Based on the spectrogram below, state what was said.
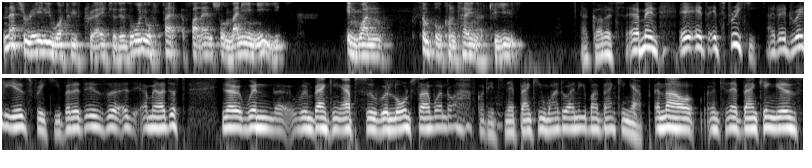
And that's really what we've created is all your fa- financial money needs in one simple container to use. I got it. I mean, it, it it's freaky. It, it, really is freaky, but it is. Uh, I mean, I just, you know, when uh, when banking apps were launched, I went, oh, I've got internet banking. Why do I need my banking app? And now internet banking is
